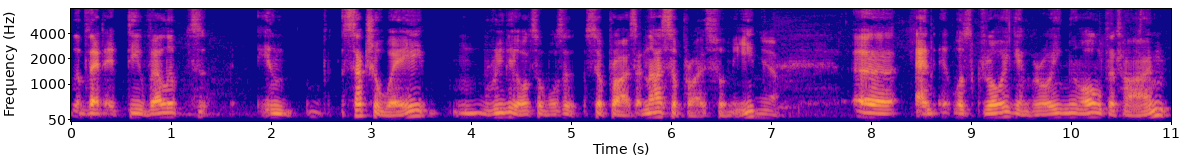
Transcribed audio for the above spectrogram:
that it developed in such a way really also was a surprise, a nice surprise for me Yeah. Uh, and it was growing and growing all the time.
